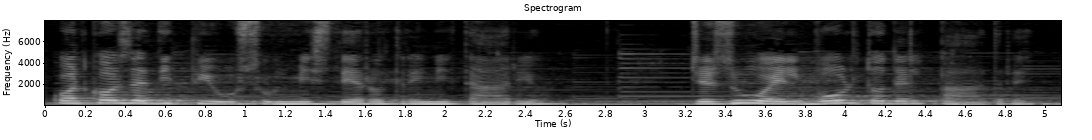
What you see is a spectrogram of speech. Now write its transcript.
qualcosa di più sul mistero trinitario. Gesù è il volto del Padre.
